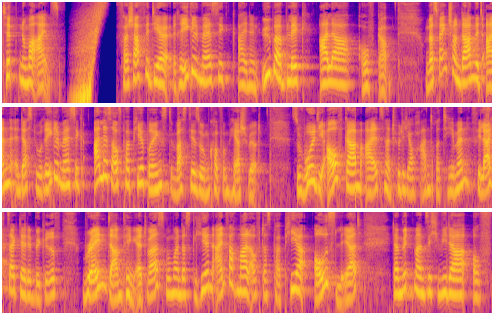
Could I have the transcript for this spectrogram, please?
Tipp Nummer eins: Verschaffe dir regelmäßig einen Überblick aller Aufgaben. Und das fängt schon damit an, dass du regelmäßig alles auf Papier bringst, was dir so im Kopf umherschwirrt. Sowohl die Aufgaben als natürlich auch andere Themen. Vielleicht sagt ja der Begriff Brain Dumping etwas, wo man das Gehirn einfach mal auf das Papier ausleert, damit man sich wieder auf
